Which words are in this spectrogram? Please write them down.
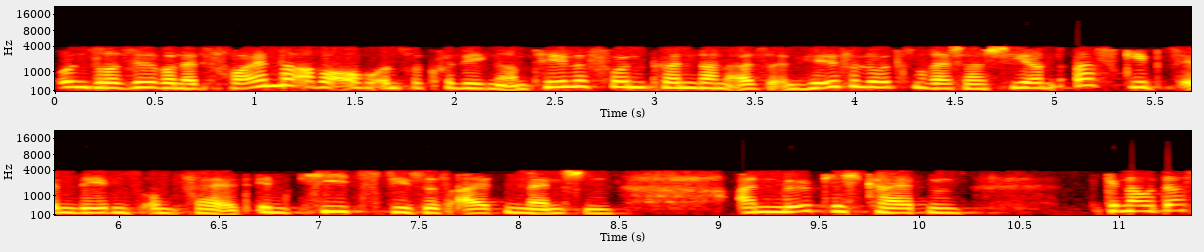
unsere Silbernet-Freunde, aber auch unsere Kollegen am Telefon können dann also im Hilfelotsen recherchieren, was gibt's im Lebensumfeld, im Kiez dieses alten Menschen an Möglichkeiten, genau das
